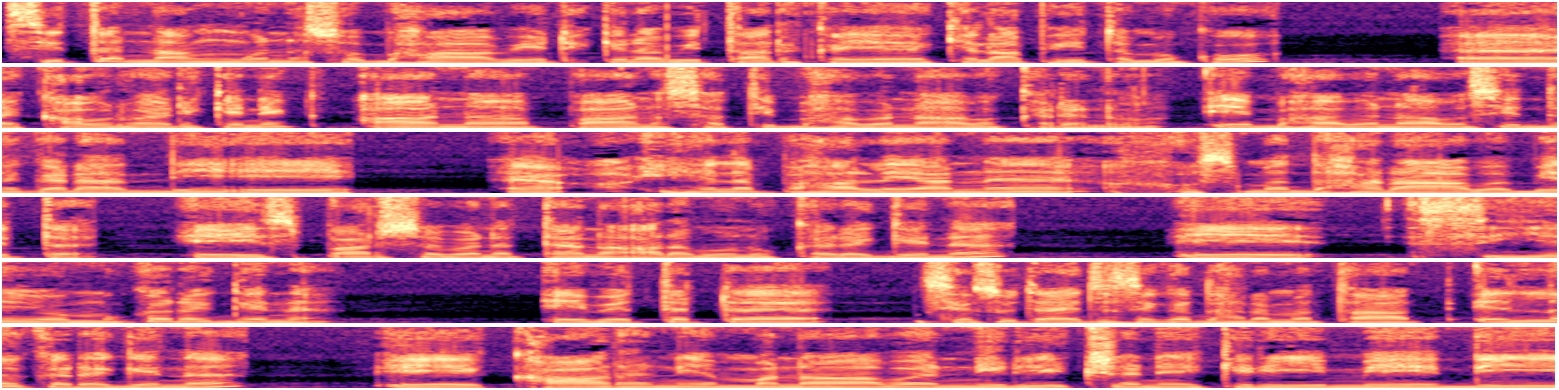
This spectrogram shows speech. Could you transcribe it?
සිත නංවන ස්වභාවයට කෙන විතර්කය කියලා පිහිතමකෝ කවරුහරි කෙනෙක් ආනාපාන සති භාවනාව කරනවා. ඒ භාවනාව සිද්ධ කරද්දී ඒ ඉහළ පහල යන හුස්ම ධරාව වෙත ඒ ස්පර්ශ වන තැන අරමුණු කරගෙන ඒ සිහිය යොමු කරගෙන ඒ වෙතට සෙසු චෛතසික ධර්මතාත් එල්ල කරගෙන ඒ කාරණය මනාව නිරීක්ෂණය කිරීමේදී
